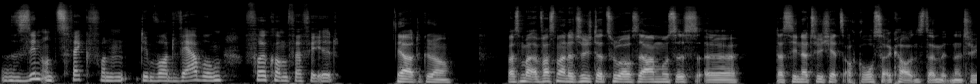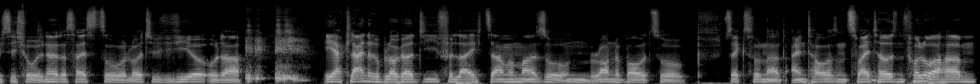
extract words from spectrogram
Sinn und Zweck von dem Wort Werbung vollkommen verfehlt. Ja, genau. Was man, was man natürlich dazu auch sagen muss, ist, äh, dass sie natürlich jetzt auch große Accounts damit natürlich sich holen. Ne? Das heißt, so Leute wie wir oder eher kleinere Blogger, die vielleicht, sagen wir mal, so um roundabout so 600, 1000, 2000 Follower haben,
